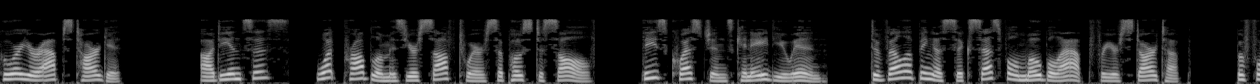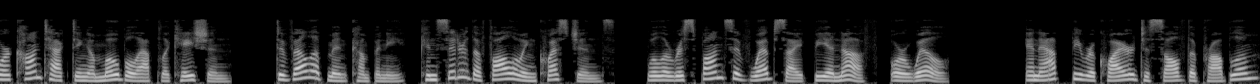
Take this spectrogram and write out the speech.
who are your app's target audiences? What problem is your software supposed to solve? These questions can aid you in developing a successful mobile app for your startup. Before contacting a mobile application development company, consider the following questions Will a responsive website be enough, or will an app be required to solve the problem?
